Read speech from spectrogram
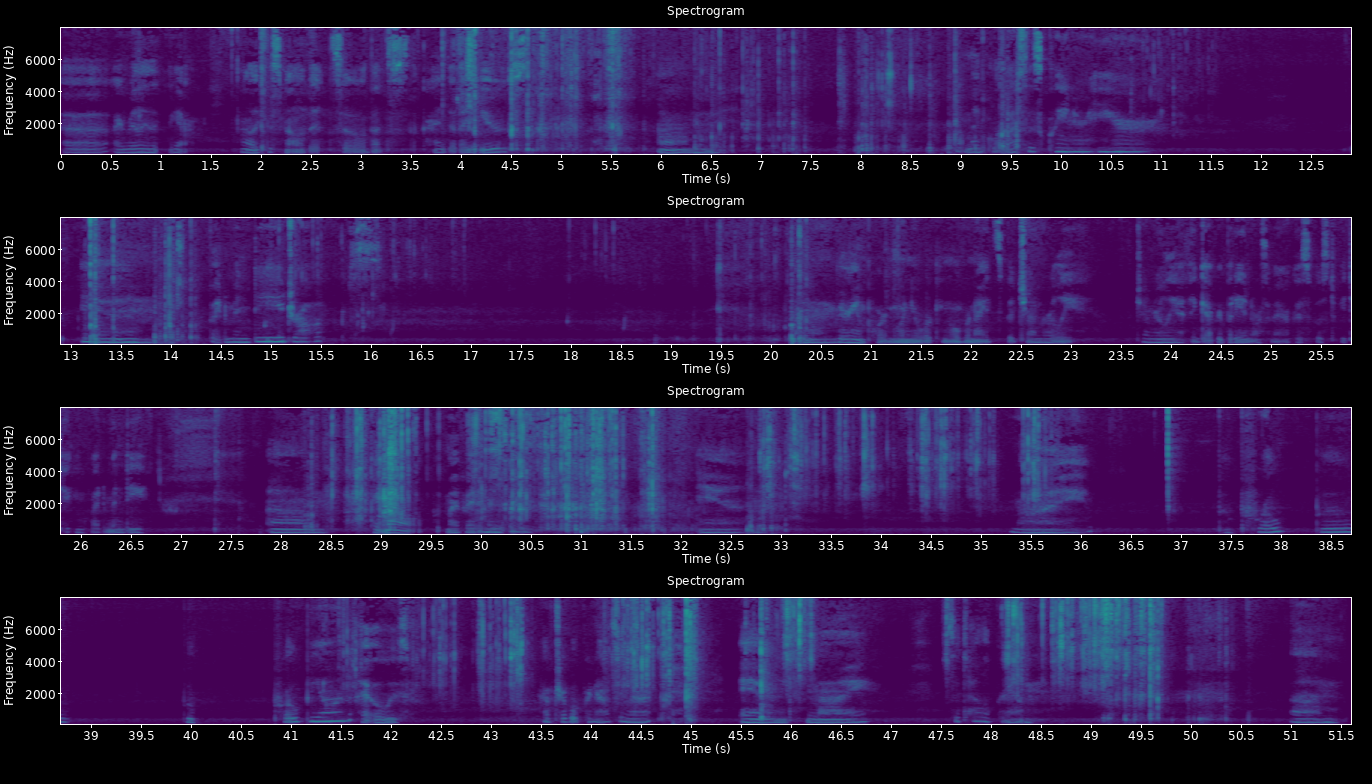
uh, I really, yeah, I like the smell of it, so that's the kind that I use. Um, got my glasses cleaner here, and vitamin D drops. Um, very important when you're working overnights, but generally, generally, I think everybody in North America is supposed to be taking vitamin D. Um, okay, now I'll put my vitamins in. And my bupro, bu, bupropion. I always have trouble pronouncing that. And my citalopram. Um,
